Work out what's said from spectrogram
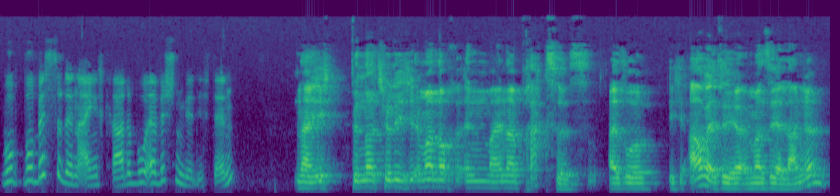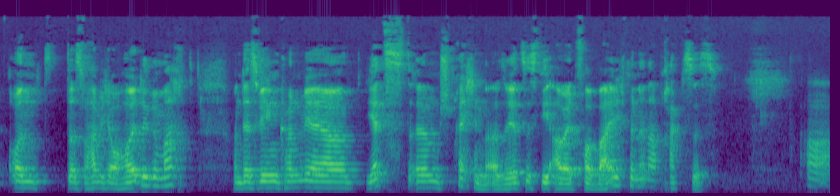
wo, wo bist du denn eigentlich gerade? Wo erwischen wir dich denn? Na, ich bin natürlich immer noch in meiner Praxis. Also ich arbeite ja immer sehr lange und das habe ich auch heute gemacht. Und deswegen können wir ja jetzt ähm, sprechen. Also jetzt ist die Arbeit vorbei, ich bin in der Praxis. Oh,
